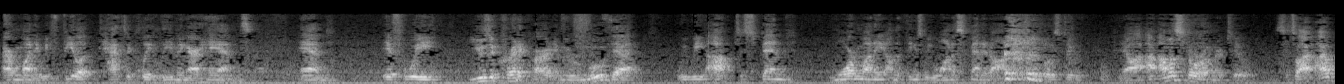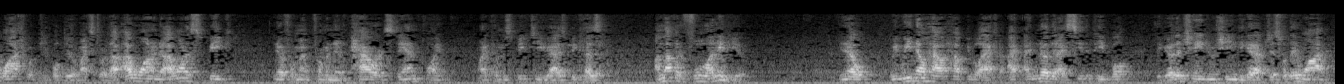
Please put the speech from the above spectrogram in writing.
our money. We feel it tactically leaving our hands. And if we use a credit card and we remove that, we, we opt to spend more money on the things we want to spend it on as opposed to, you know, I, I'm a store owner too. So, so I, I watch what people do in my store. I, I want to know, I want to speak, you know, from, a, from an empowered standpoint when I come to speak to you guys because I'm not going to fool any of you. You know, we, we know how, how people act. I, I know that I see the people, they go to the change machine, they get up just what they want,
